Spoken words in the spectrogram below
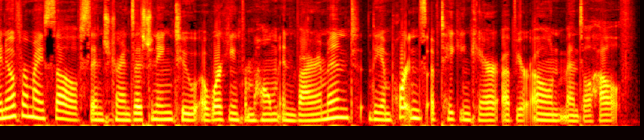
I know for myself, since transitioning to a working from home environment, the importance of taking care of your own mental health.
